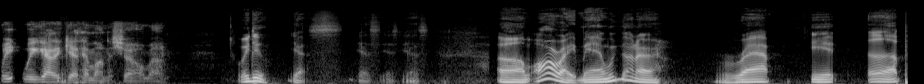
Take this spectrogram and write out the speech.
we we got to get him on the show, man. We do. Yes. Yes. Yes. Yes. Um, all right, man. We're gonna wrap it up.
